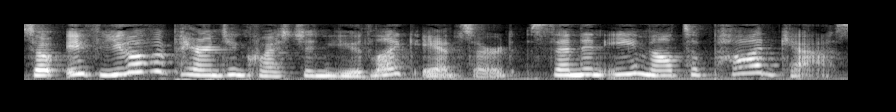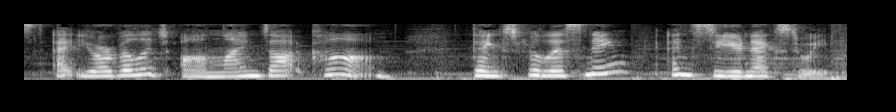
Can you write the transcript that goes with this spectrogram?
So if you have a parenting question you'd like answered, send an email to podcast at yourvillageonline.com. Thanks for listening and see you next week.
